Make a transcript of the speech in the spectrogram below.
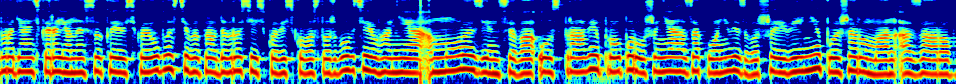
Бородянський районний суд Київської області виправдав російського військовослужбовця Євгенія Морозінцева у справі про порушення законів із вищої війні. Пише Роман Азаров.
